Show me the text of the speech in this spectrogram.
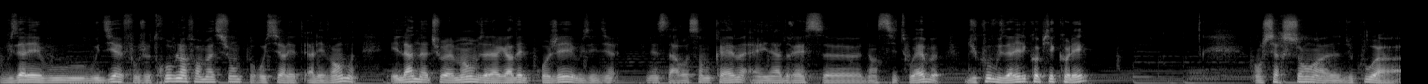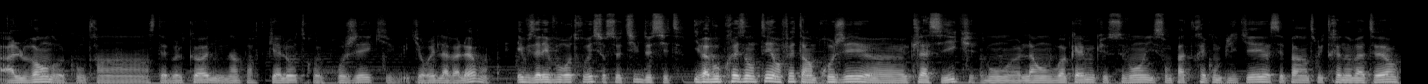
Vous allez vous, vous dire, il faut que je trouve l'information pour réussir à les, vendre. Et là, naturellement, vous allez regarder le projet et vous allez dire, ça ressemble quand même à une adresse euh, d'un site web. Du coup, vous allez le copier-coller en cherchant euh, du coup à, le vendre contre un stablecoin ou n'importe quel autre projet qui, aurait de la valeur. Et vous allez vous retrouver sur ce type de site. Il va vous présenter en fait un projet euh, classique. Bon, euh, là on voit quand même que souvent ils sont pas très compliqués, c'est pas un truc très novateur.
